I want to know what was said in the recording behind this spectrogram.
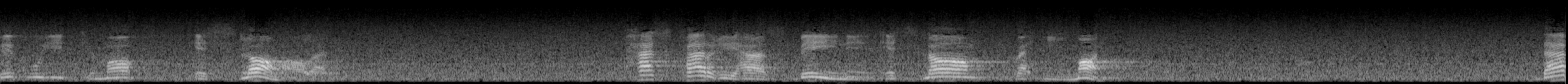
بگویید که ما اسلام آوردیم. پس فرقی هست بین اسلام و ایمان. در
